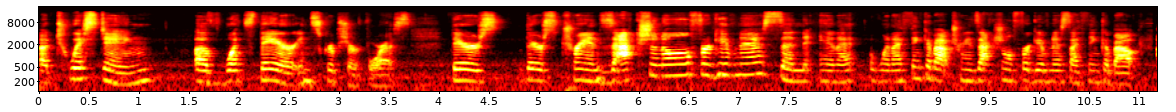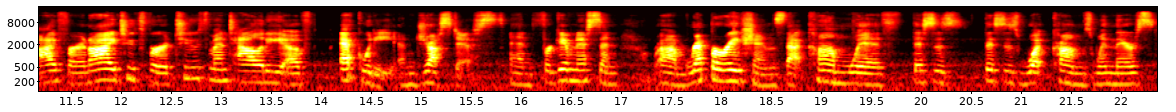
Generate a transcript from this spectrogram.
a twisting of what's there in scripture for us. There's there's transactional forgiveness and and I, when I think about transactional forgiveness, I think about eye for an eye, tooth for a tooth mentality of equity and justice and forgiveness and um, reparations that come with this is this is what comes when there's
